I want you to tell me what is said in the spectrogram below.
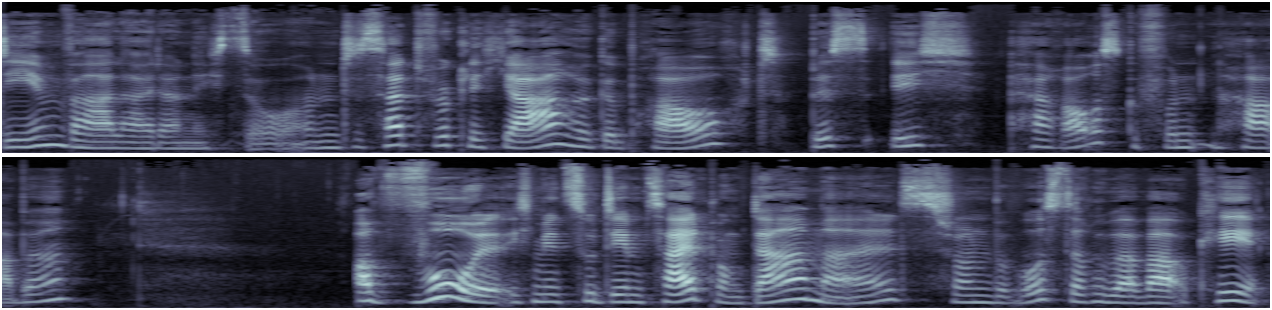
dem war leider nicht so. Und es hat wirklich Jahre gebraucht, bis ich herausgefunden habe, obwohl ich mir zu dem Zeitpunkt damals schon bewusst darüber war, okay,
